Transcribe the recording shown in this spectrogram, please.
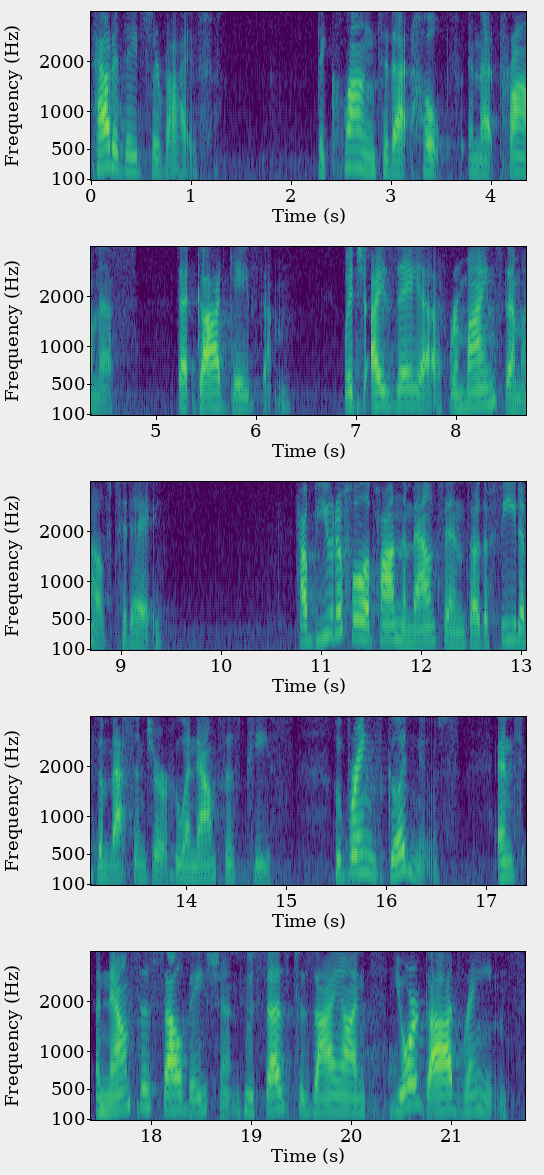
How did they survive? They clung to that hope and that promise that God gave them, which Isaiah reminds them of today. How beautiful upon the mountains are the feet of the messenger who announces peace, who brings good news and announces salvation, who says to Zion, Your God reigns.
